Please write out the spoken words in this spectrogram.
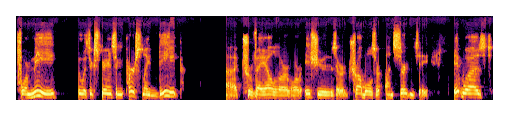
for me who was experiencing personally deep uh, travail or, or issues or troubles or uncertainty it was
